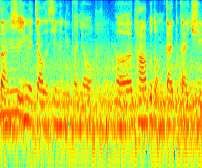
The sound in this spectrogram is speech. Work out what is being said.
但是因为交了新的女朋友，呃，他不懂该不该去。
